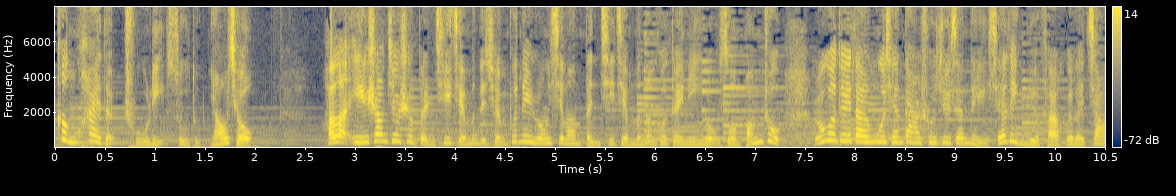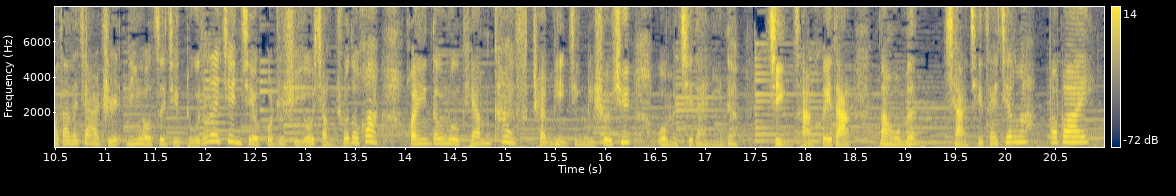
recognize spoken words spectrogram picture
更快的处理速度要求。好了，以上就是本期节目的全部内容。希望本期节目能够对您有所帮助。如果对待目前大数据在哪些领域发挥了较大的价值，您有自己独特的见解，或者是有想说的话，欢迎登录 PM c a f 产品经理社区，我们期待您的精彩回答。那我们下期再见啦，拜拜。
